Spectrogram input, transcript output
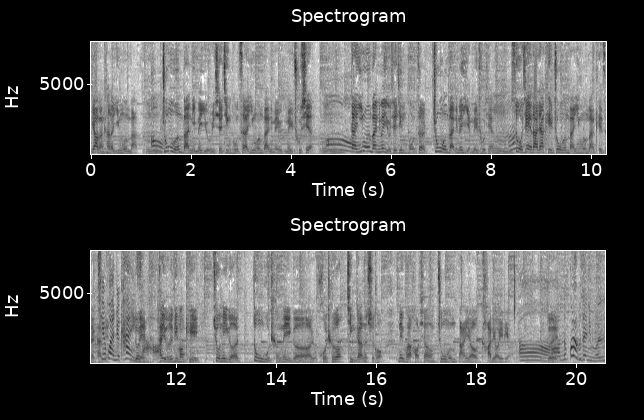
第二版看的英文版。哦。中文版里面有。一些镜头在英文版里面没出现，嗯，但英文版里面有些镜头在中文版里面也没出现，嗯，所以我建议大家可以中文版、英文版可以再看，切换着看一下哈。它有的地方可以，就那个动物城那个火车进站的时候，那块好像中文版要卡掉一点。哦，对，那怪不得你们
